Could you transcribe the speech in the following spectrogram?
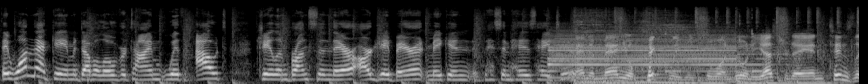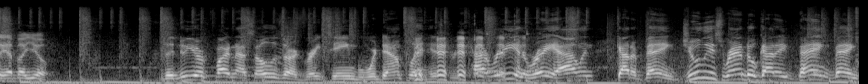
they won that game in double overtime without Jalen Brunson there. RJ Barrett making him his hay too. And Immanuel Quickley was the one doing it yesterday. And Tinsley, how about you? The New York Fighting Solos are a great team, but we're downplaying history. Kyrie and Ray Allen got a bang. Julius Randle got a bang bang.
